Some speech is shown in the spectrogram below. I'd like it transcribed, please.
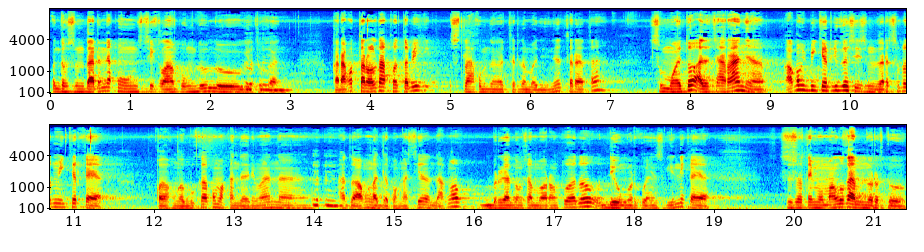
untuk sementara ini aku ngungsi ke Lampung dulu gitu kan. Karena aku terlalu takut, tapi setelah aku mendengar cerita Mbak Dinda ternyata semua itu ada caranya. Aku mikir juga sih sebenarnya sempat mikir kayak kalau aku nggak buka aku makan dari mana? Atau aku nggak ada penghasilan. Aku bergantung sama orang tua tuh di umurku yang segini kayak sesuatu yang memalukan menurutku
